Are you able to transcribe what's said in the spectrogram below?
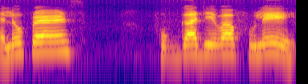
હેલો ફ્રેન્ડ્સ, ફુગ્ગા જેવા ફૂલે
